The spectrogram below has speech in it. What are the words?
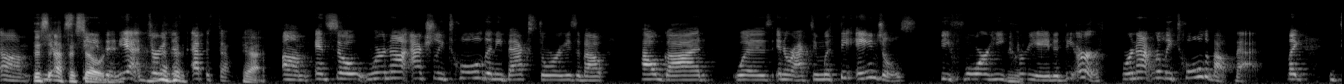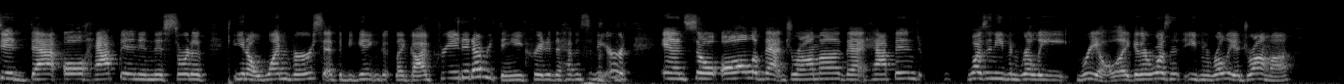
um This you know, episode. season. Yeah, during this episode. Yeah. Um, and so we're not actually told any backstories about how God was interacting with the angels before he Mm. created the earth. We're not really told about that. Like, did that all happen in this sort of, you know, one verse at the beginning? Like, God created everything, He created the heavens and the earth. And so all of that drama that happened wasn't even really real. Like, there wasn't even really a drama.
